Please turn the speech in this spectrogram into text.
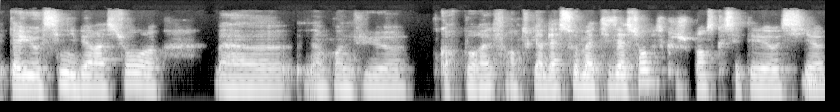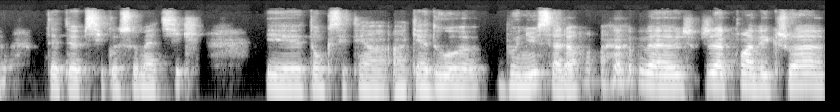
tu as eu aussi une libération euh, bah, d'un point de vue euh, corporel, enfin, en tout cas de la somatisation, parce que je pense que c'était aussi mmh. peut-être psychosomatique. Et donc, c'était un, cadeau bonus. Alors, bah, je l'apprends avec joie.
